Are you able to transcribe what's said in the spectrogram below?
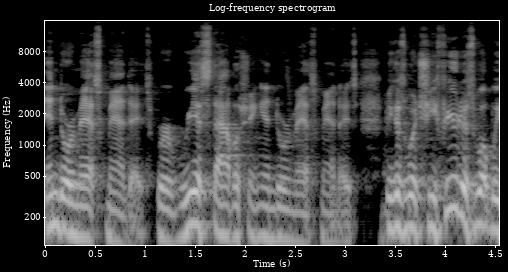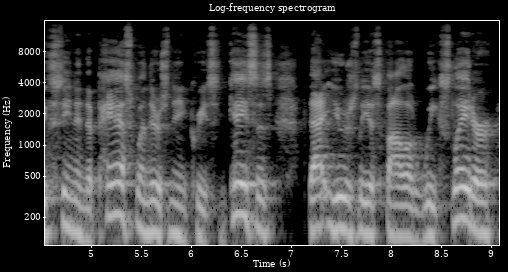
indoor mask mandates. We're reestablishing indoor mask mandates because what she feared is what we've seen in the past when there's an increase in cases, that usually is followed weeks later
